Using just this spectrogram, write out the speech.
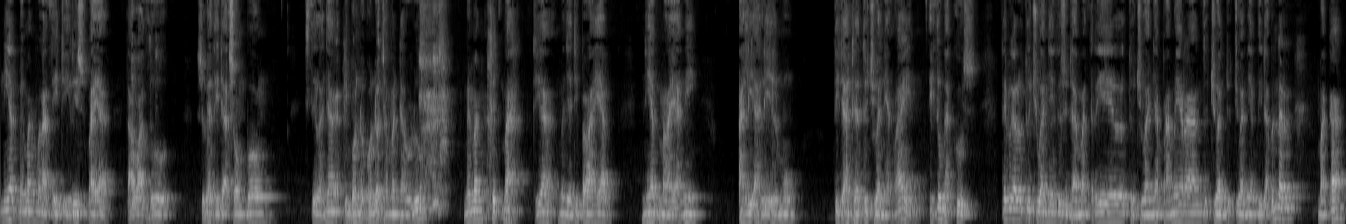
niat memang melatih diri supaya tawadu, supaya tidak sombong. Istilahnya di pondok-pondok zaman dahulu memang khidmah dia menjadi pelayan, niat melayani ahli-ahli ilmu. Tidak ada tujuan yang lain, itu bagus. Tapi kalau tujuannya itu sudah material, tujuannya pameran, tujuan-tujuan yang tidak benar, maka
